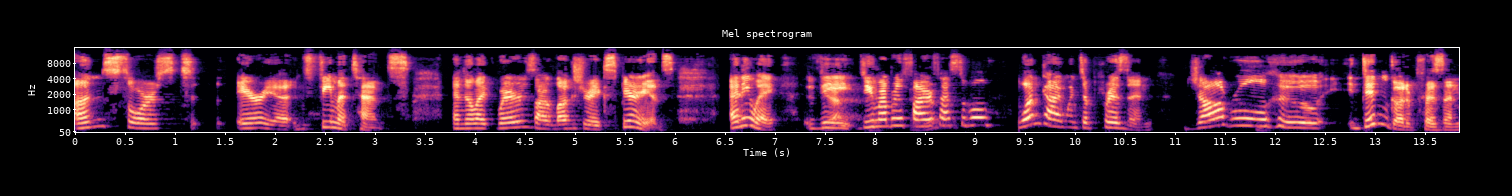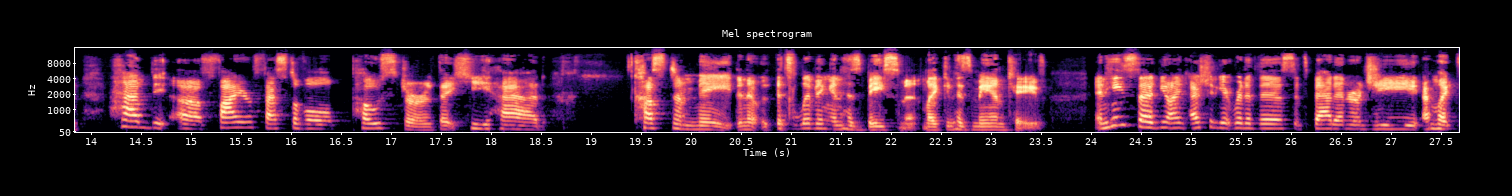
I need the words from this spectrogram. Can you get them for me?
unsourced area in FEMA tents, and they're like, "Where's our luxury experience?" Anyway, the yeah. do you remember the Fyre Festival? One guy went to prison. Ja Rule, who didn't go to prison, had the uh, Fyre Festival poster that he had custom made, and it, it's living in his basement, like in his man cave. And he said, you know, I, I should get rid of this. It's bad energy. I'm like,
